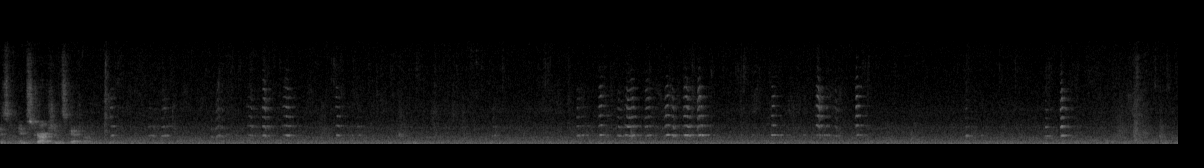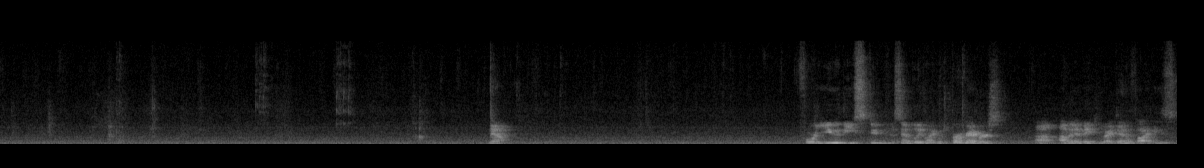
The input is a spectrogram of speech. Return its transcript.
Is instruction scheduling. for you, the student assembly language programmers, uh, I'm gonna make you identify these,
